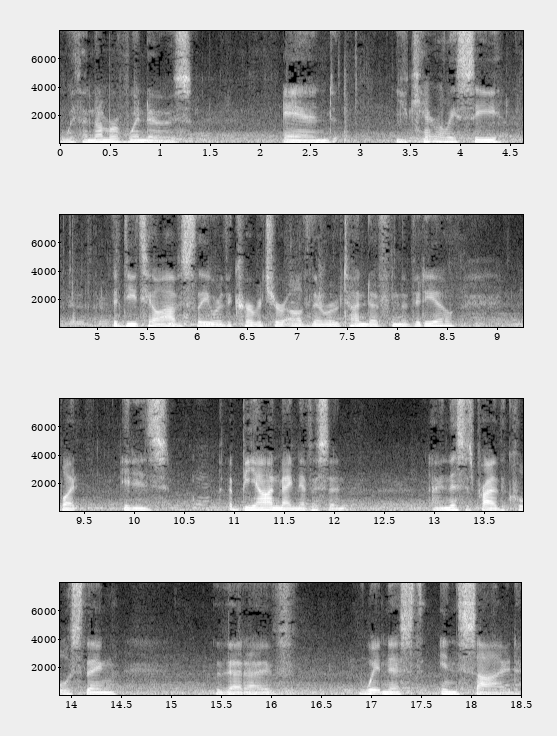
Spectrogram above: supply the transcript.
with a number of windows. And you can't really see the detail, obviously, or the curvature of the rotunda from the video, but it is beyond magnificent. I mean, this is probably the coolest thing that I've witnessed inside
